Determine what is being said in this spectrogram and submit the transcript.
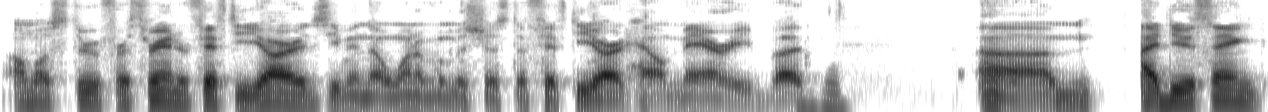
almost threw for 350 yards, even though one of them was just a 50 yard Hail Mary. But um, I do think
